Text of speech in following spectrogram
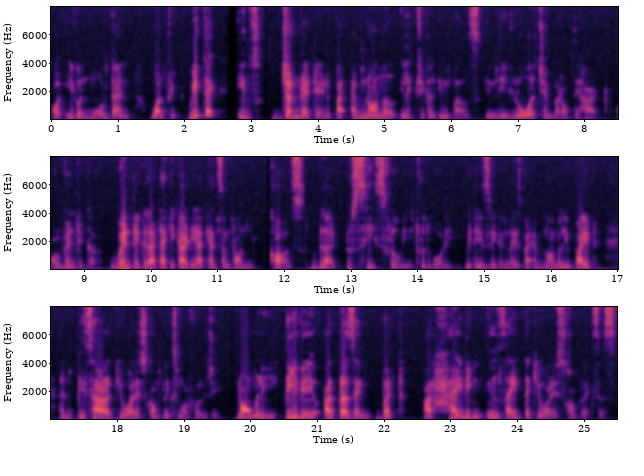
or even more than 150. VTach is generated by abnormal electrical impulse in the lower chamber of the heart or ventricle. Ventricular tachycardia can sometimes cause blood to cease flowing through the body, which is recognized by abnormally wide and bizarre QRS complex morphology. Normally, P wave are present but are hiding inside the QRS complexes.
